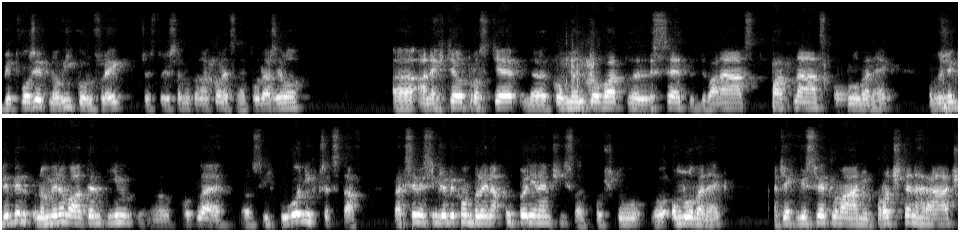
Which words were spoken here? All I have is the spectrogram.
vytvořit nový konflikt, přestože se mu to nakonec nepodařilo, eh, a nechtěl prostě komentovat 10, 12, 15 omluvenek, protože kdyby nominoval ten tým podle svých původních představ, tak si myslím, že bychom byli na úplně jiném čísle v počtu omluvenek a těch vysvětlování, proč ten hráč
